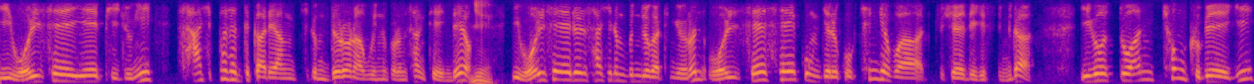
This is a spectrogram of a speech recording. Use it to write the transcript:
이 월세의 비중이 40% 가량 지금 늘어나고 있는 그런 상태인데요. 예. 이 월세를 사시는 분들 같은 경우는 월세 세액 공제를 꼭 챙겨봐 주셔야 되겠습니다. 이것 또한 총 급여액이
